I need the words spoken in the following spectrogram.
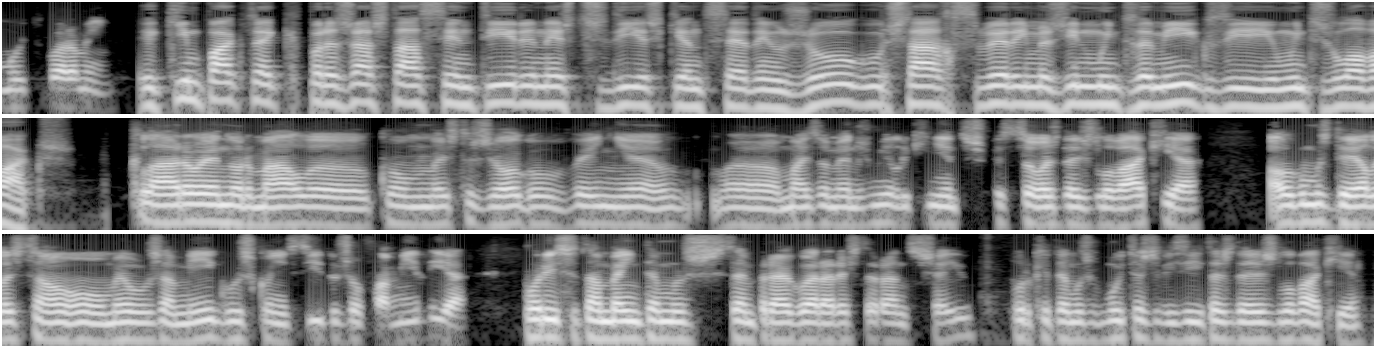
muito para mim. E que impacto é que para já está a sentir nestes dias que antecedem o jogo? Está a receber, imagino, muitos amigos e muitos eslovacos? Claro, é normal, eh, como este jogo venha uh, mais ou menos 1.500 pessoas da Eslováquia, Alguns deles são meus amigos, conhecidos ou família. Por isso também temos sempre agora restaurante cheio, porque temos muitas visitas da Eslováquia.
